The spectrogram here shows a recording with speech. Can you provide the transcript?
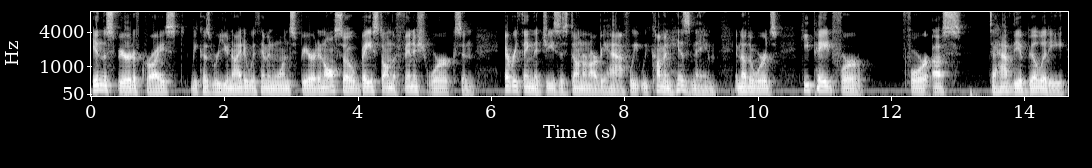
in the Spirit of Christ, because we're united with Him in one Spirit, and also based on the finished works and everything that Jesus done on our behalf. We, we come in His name. In other words, He paid for, for us to have the ability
